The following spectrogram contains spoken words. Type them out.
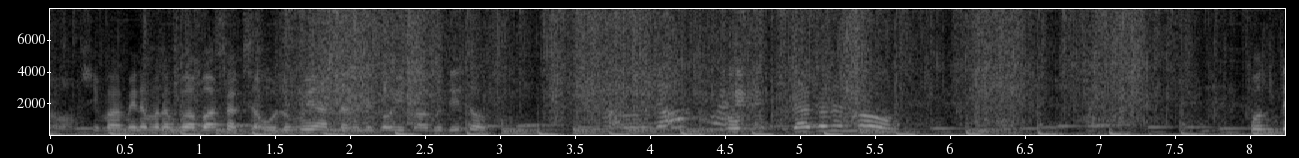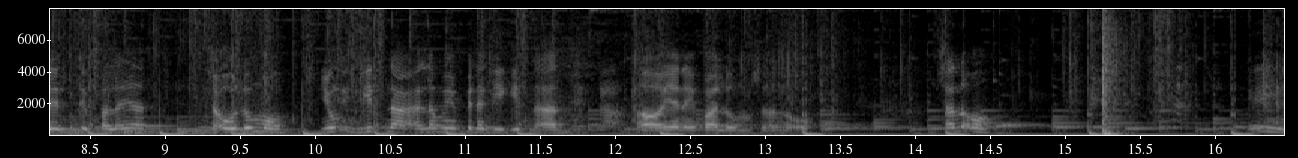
Oh, si mami naman ang babasag sa ulo mo yan dahil ikaw ay bago dito. Sa ulo? Oh, gaganon mo. Fondente pala yan. Sa ulo mo. Yung gitna, alam mo yung pinagigitnaan? Oo, oh, yan ay palo mo sa noo. Sa noo. Yay!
